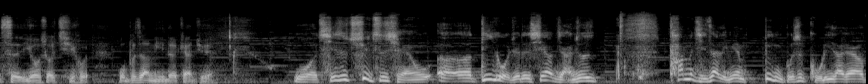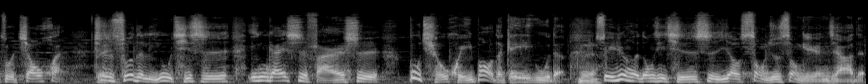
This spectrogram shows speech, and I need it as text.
是有所体会。我不知道你的感觉。我其实去之前，呃，第一个我觉得先要讲就是，他们其实在里面并不是鼓励大家要做交换。就是所有的礼物其实应该是反而是不求回报的给礼物的，所以任何东西其实是要送就是送给人家的。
